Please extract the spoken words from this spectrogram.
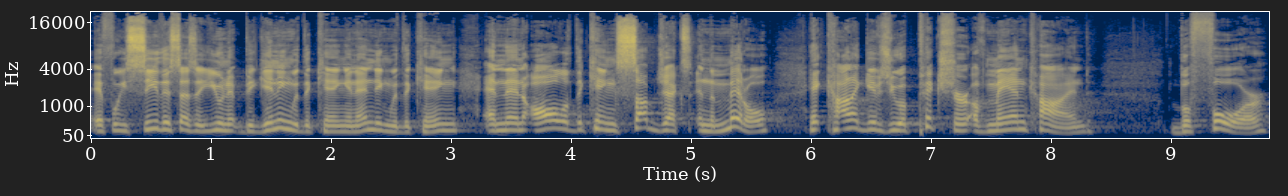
if we see this as a unit beginning with the king and ending with the king, and then all of the king's subjects in the middle, it kind of gives you a picture of mankind before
